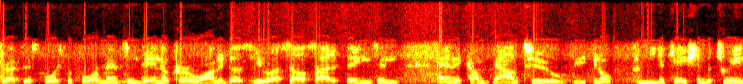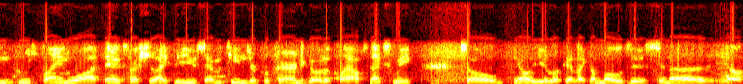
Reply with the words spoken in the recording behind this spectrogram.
director of sports performance, and Daniel Kerwan, who does the USL side of things, and and it comes down to you know communication between who's playing what, and especially like the U17s are preparing to go to the playoffs next week. So you know you look at like a Moses and a you know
